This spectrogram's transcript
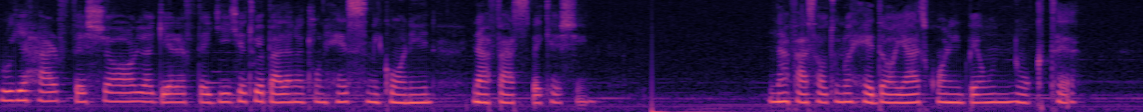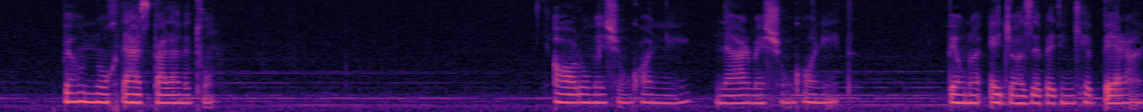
روی هر فشار یا گرفتگی که توی بدنتون حس می‌کنین نفس بکشین. نفس هاتون رو هدایت کنید به اون نقطه. به اون نقطه از بدنتون. آرومشون کنید نرمشون کنید. به اونا اجازه بدین که برن.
